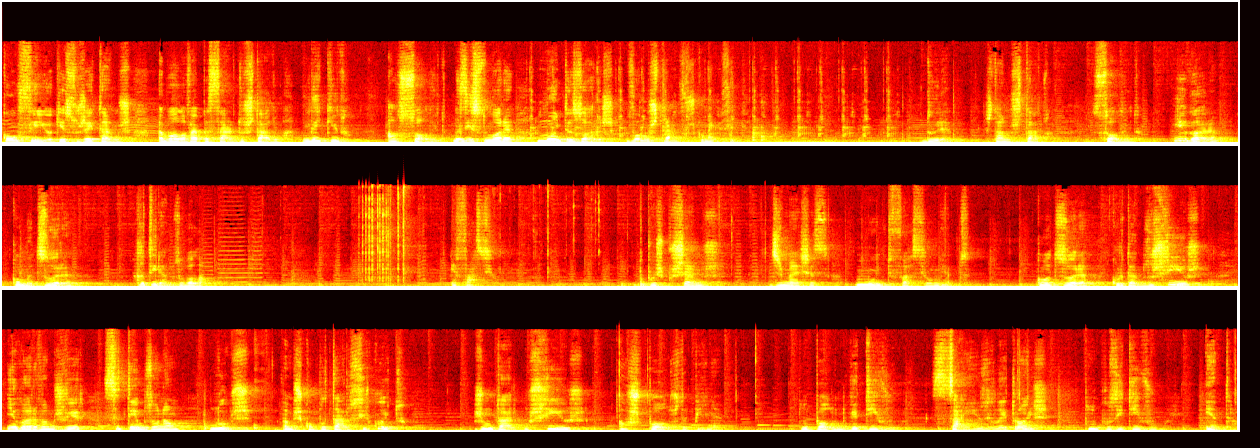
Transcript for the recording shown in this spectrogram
Com o fio a que a sujeitamos, a bola vai passar do estado líquido ao sólido, mas isso demora muitas horas. Vou mostrar-vos como é que fica. Dura, está no estado sólido. E agora, com uma tesoura, retiramos o balão. É fácil. Depois puxamos, desmancha-se muito facilmente. Com a tesoura cortamos os fios e agora vamos ver se temos ou não luz. Vamos completar o circuito. Juntar os fios aos polos da pilha. Pelo polo negativo saem os eletrões, pelo positivo entram.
